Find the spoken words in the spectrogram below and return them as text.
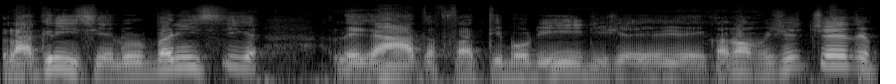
la crisi dell'urbanistica legata a fatti politici, economici eccetera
